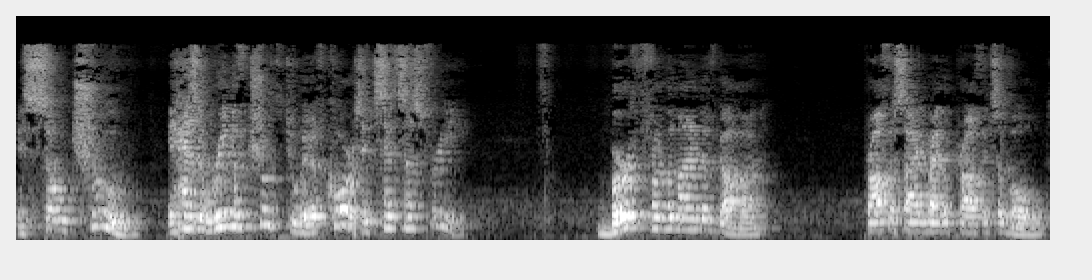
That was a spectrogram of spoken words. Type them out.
is so true. It has a ring of truth to it, of course. It sets us free. Birth from the mind of God, prophesied by the prophets of old,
